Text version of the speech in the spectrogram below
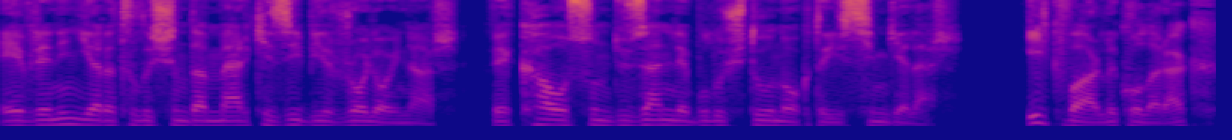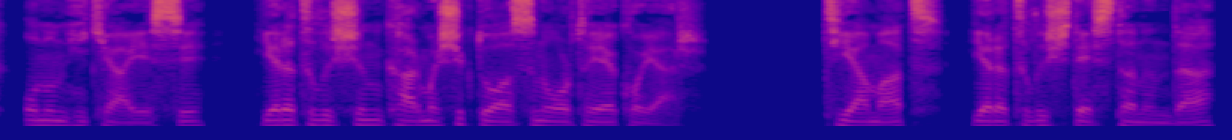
evrenin yaratılışında merkezi bir rol oynar ve kaosun düzenle buluştuğu noktayı simgeler. İlk varlık olarak, onun hikayesi, yaratılışın karmaşık doğasını ortaya koyar. Tiamat, yaratılış destanında,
